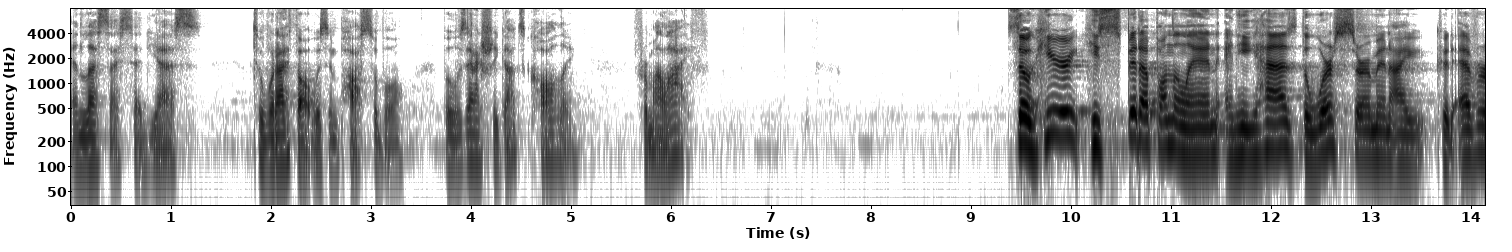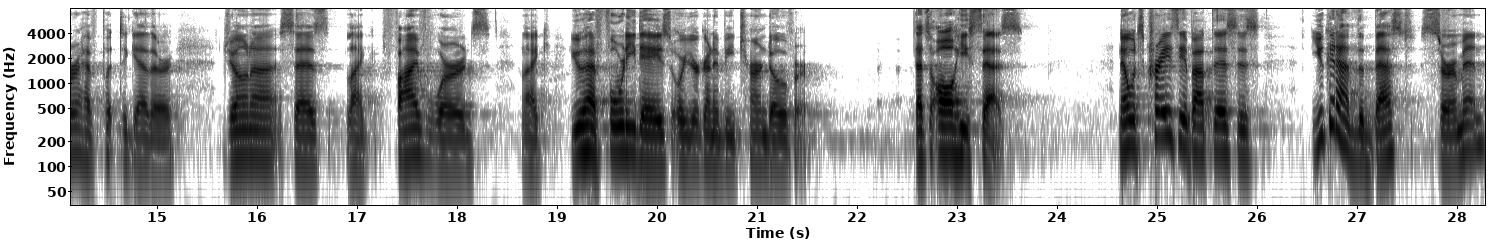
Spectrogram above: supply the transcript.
unless I said yes to what I thought was impossible, but was actually God's calling for my life. So here he spit up on the land and he has the worst sermon I could ever have put together. Jonah says like five words, like, you have 40 days or you're gonna be turned over. That's all he says. Now, what's crazy about this is you could have the best sermon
